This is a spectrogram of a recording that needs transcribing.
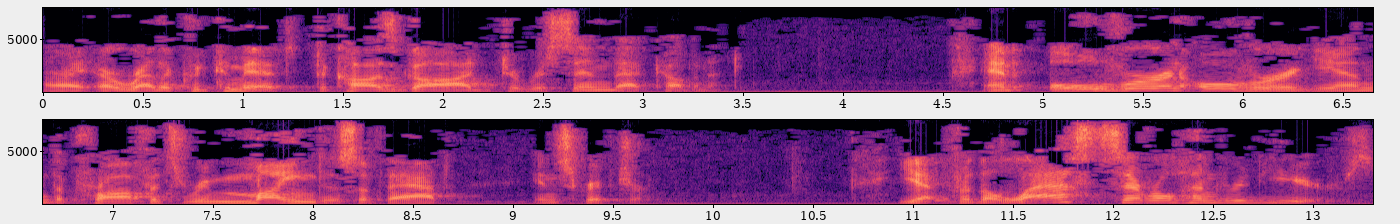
All right, or rather could commit to cause God to rescind that covenant. And over and over again, the prophets remind us of that in Scripture. Yet for the last several hundred years,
